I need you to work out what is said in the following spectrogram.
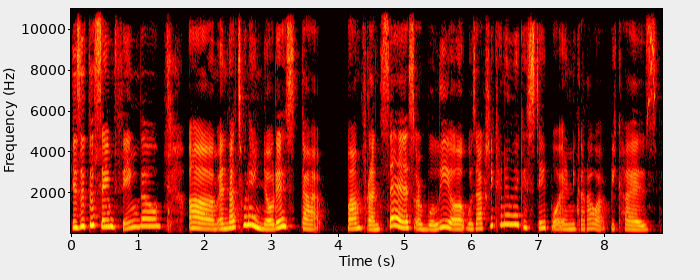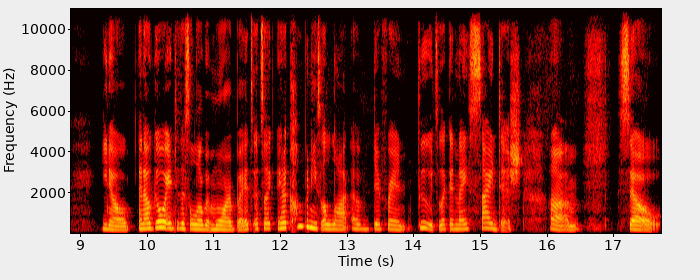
Is it the same thing though? Um, and that's when I noticed that pan francés or bolillo was actually kind of like a staple in Nicaragua because, you know, and I'll go into this a little bit more, but it's it's like it accompanies a lot of different foods, like a nice side dish. Um, so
